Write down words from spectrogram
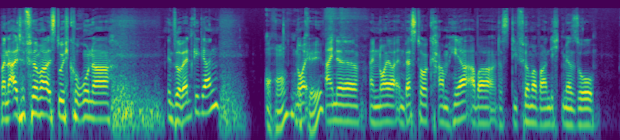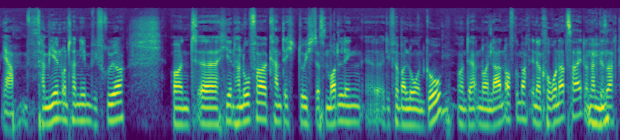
meine alte Firma ist durch Corona insolvent gegangen. Aha, okay. Neu, eine, ein neuer Investor kam her, aber das, die Firma war nicht mehr so ja, Familienunternehmen wie früher. Und äh, hier in Hannover kannte ich durch das Modeling äh, die Firma Low Go und der hat einen neuen Laden aufgemacht in der Corona-Zeit und mhm. hat gesagt,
